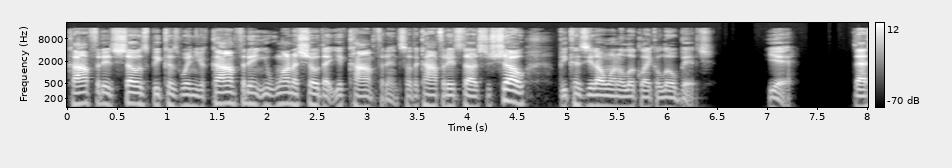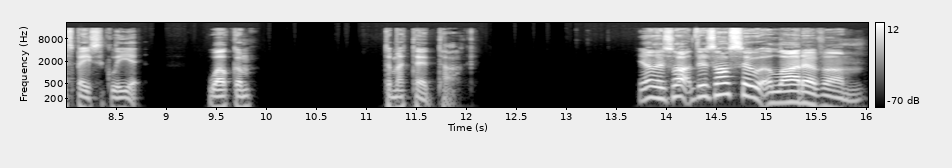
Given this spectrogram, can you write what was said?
Confidence shows because when you're confident, you want to show that you're confident. So the confidence starts to show because you don't want to look like a little bitch. Yeah, that's basically it. Welcome to my TED Talk. You know, there's there's also a lot of um,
